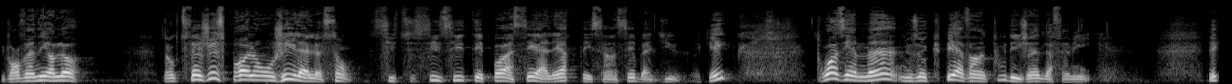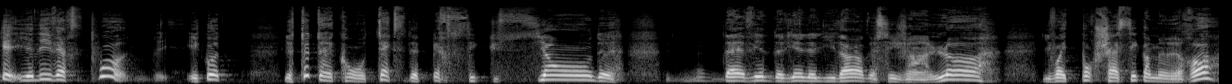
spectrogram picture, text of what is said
Il va revenir là. Donc, tu fais juste prolonger la leçon si tu si, n'es pas assez alerte et sensible à Dieu. OK? Troisièmement, nous occuper avant tout des gens de la famille. Il y a des vers. Toi, écoute, il y a tout un contexte de persécution, de David devient le leader de ces gens-là. Il va être pourchassé comme un rat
